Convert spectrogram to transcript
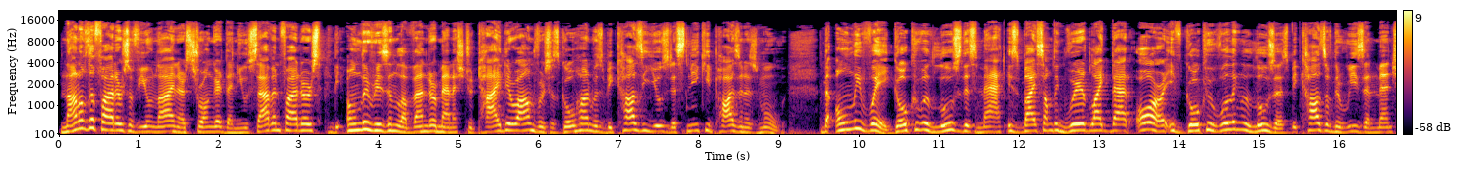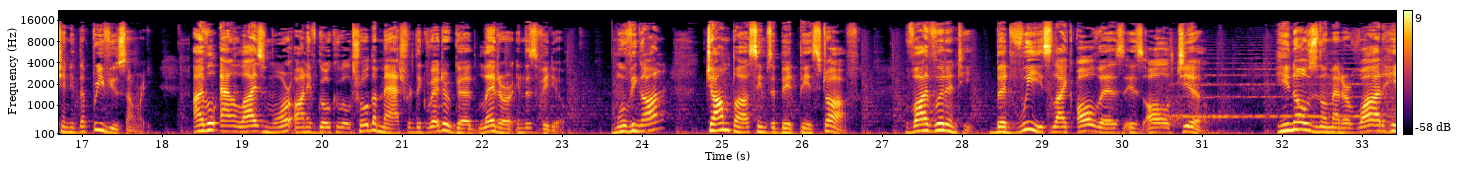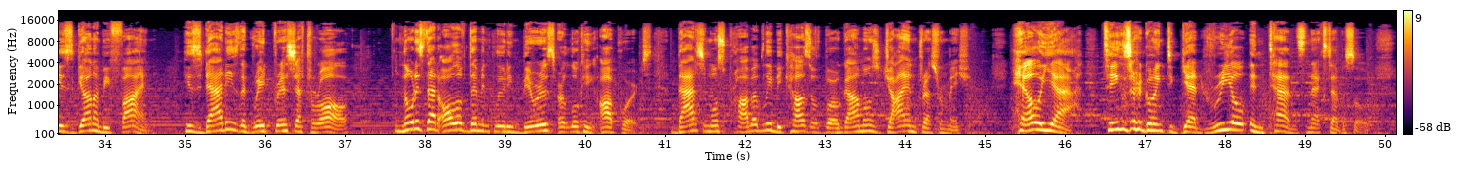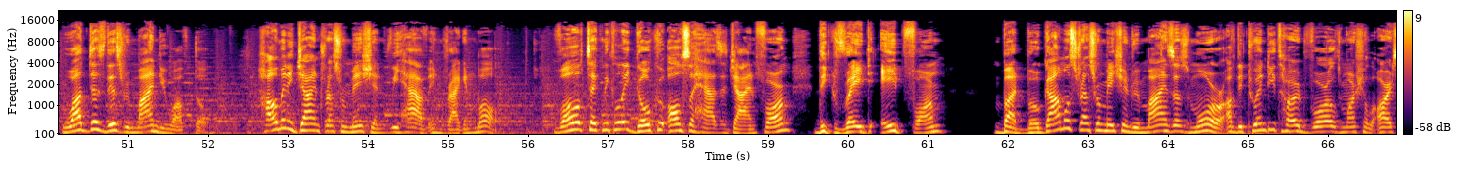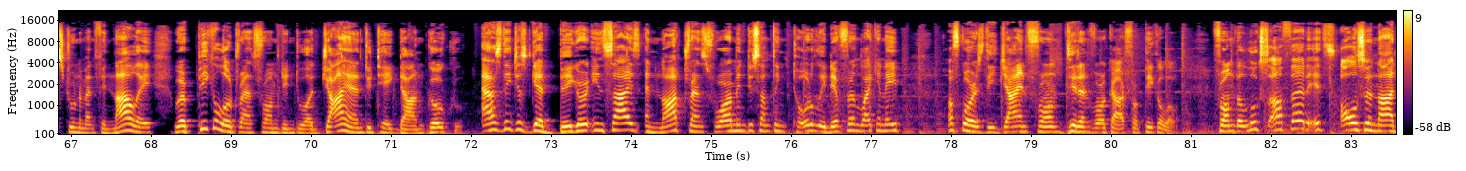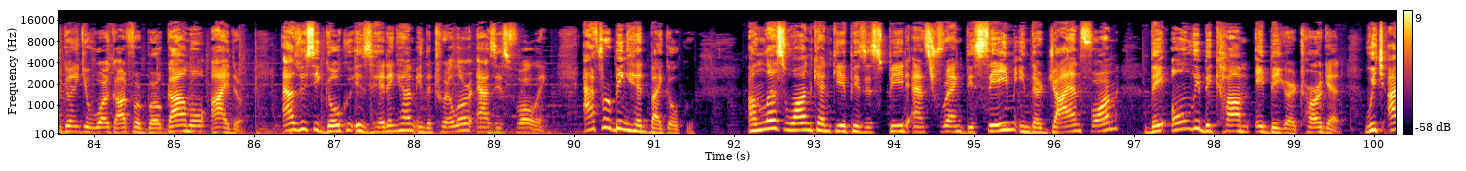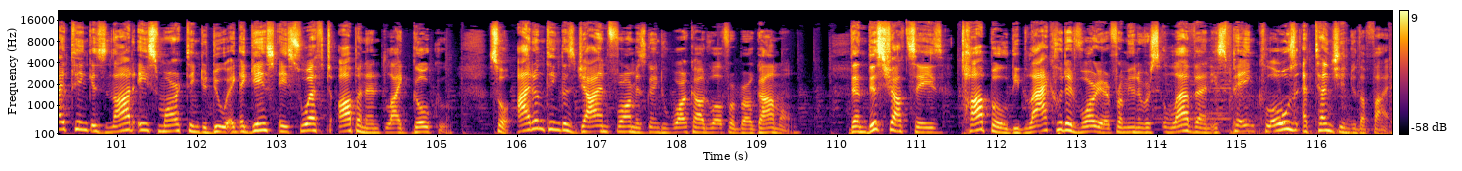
None of the fighters of U9 are stronger than U7 fighters. The only reason Lavender managed to tie the round versus Gohan was because he used a sneaky poisonous move. The only way Goku would lose this match is by something weird like that or if Goku willingly loses because of the reason mentioned in the preview summary. I will analyze more on if Goku will throw the match for the greater good later in this video. Moving on, Champa seems a bit pissed off. Why wouldn't he? But Whis, like always, is all chill. He knows no matter what, he's gonna be fine. His daddy is the great priest after all, Notice that all of them including Beerus are looking upwards. That's most probably because of Bergamo's giant transformation. Hell yeah! Things are going to get real intense next episode. What does this remind you of though? How many giant transformations we have in Dragon Ball? Well, technically Goku also has a giant form, the Great Ape form, but Bergamo's transformation reminds us more of the 23rd World Martial Arts Tournament finale where Piccolo transformed into a giant to take down Goku. As they just get bigger in size and not transform into something totally different like an ape, of course the giant form didn't work out for Piccolo. From the looks of it, it's also not going to work out for Bergamo either, as we see Goku is hitting him in the trailer as he's falling. After being hit by Goku, Unless one can keep his speed and strength the same in their giant form, they only become a bigger target, which I think is not a smart thing to do against a swift opponent like Goku. So I don't think this giant form is going to work out well for Bergamo. Then this shot says, Toppo, the black hooded warrior from Universe 11 is paying close attention to the fight.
